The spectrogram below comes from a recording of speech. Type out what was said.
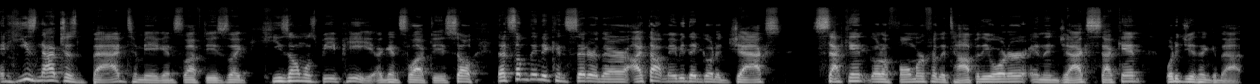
And he's not just bad to me against lefties, like he's almost BP against lefties. So that's something to consider there. I thought maybe they'd go to Jax second, go to Fulmer for the top of the order, and then Jax second. What did you think of that?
